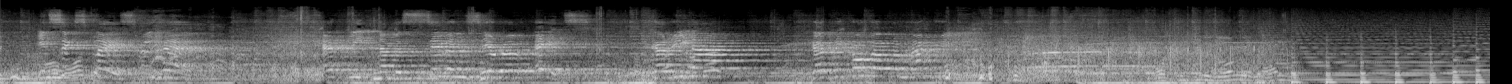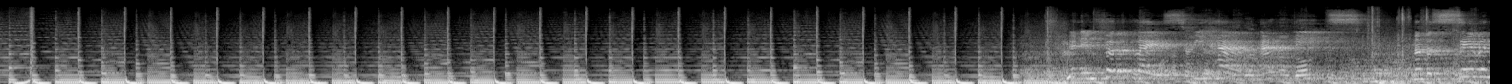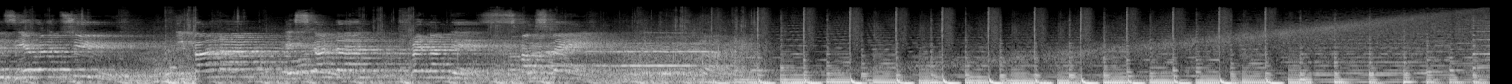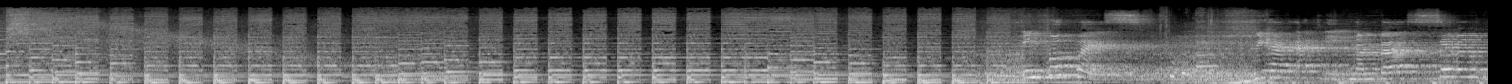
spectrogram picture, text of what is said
In sixth place, we have athlete number 708, Karina Gabrikova from Hungary. 7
